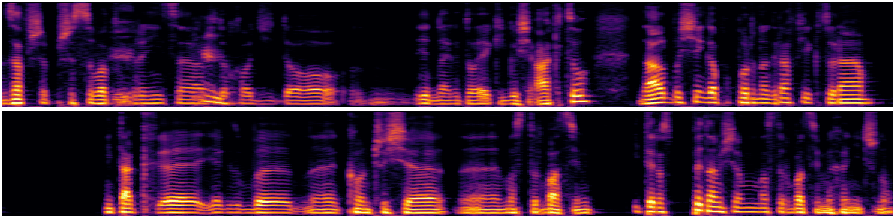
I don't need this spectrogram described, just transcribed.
zawsze przesuwa tę granicę, aż dochodzi do jednak do jakiegoś aktu, no albo sięga po pornografię, która i tak jak gdyby kończy się masturbacją. I teraz pytam się o masturbację mechaniczną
